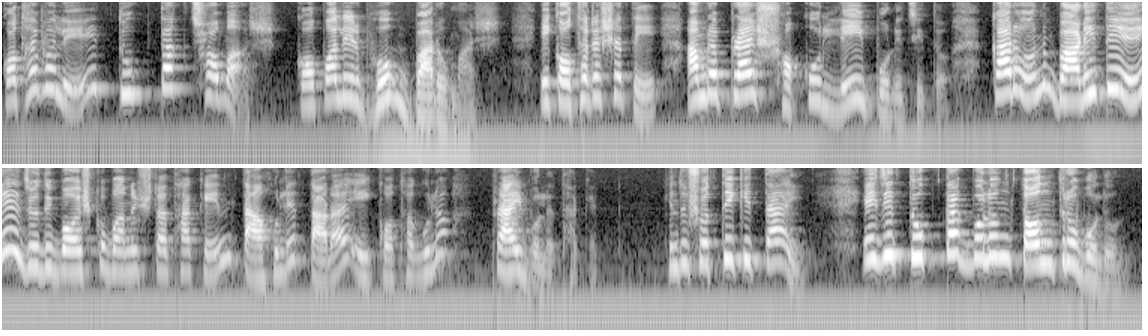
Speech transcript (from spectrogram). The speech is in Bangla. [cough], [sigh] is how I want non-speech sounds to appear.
কথা বলে তুকতাক ছ মাস কপালের ভোগ বারো মাস। এই কথাটার সাথে আমরা প্রায় সকলেই পরিচিত। কারণ বাড়িতে যদি বয়স্ক মানুষরা থাকেন, তাহলে তারা এই কথাগুলো প্রায় বলে থাকেন। কিন্তু সত্যি কি তাই? এই যে তুকতাক বলুন, তন্ত্র বলুন,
